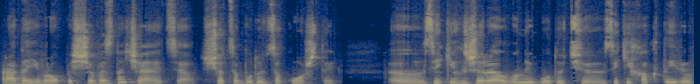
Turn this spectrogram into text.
Рада Європи ще визначається, що це будуть за кошти, е, з яких джерел вони будуть, е, з яких активів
